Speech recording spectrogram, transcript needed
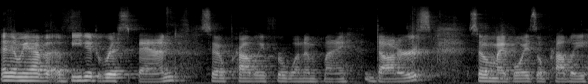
And then we have a beaded wristband, so probably for one of my daughters. So my boys will probably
